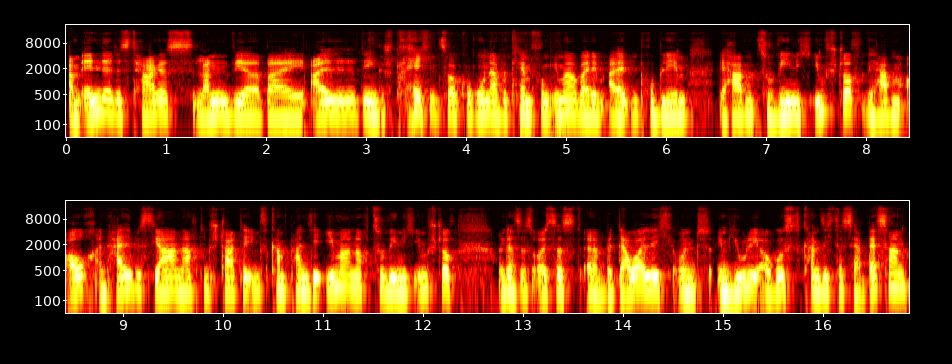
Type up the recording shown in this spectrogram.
am Ende des Tages landen wir bei all den Gesprächen zur Corona-Bekämpfung immer bei dem alten Problem, wir haben zu wenig Impfstoff. Wir haben auch ein halbes Jahr nach dem Start der Impfkampagne immer noch zu wenig Impfstoff. Und das ist äußerst äh, bedauerlich. Und im Juli, August kann sich das ja bessern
